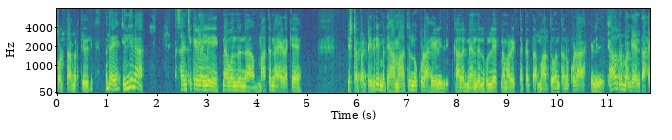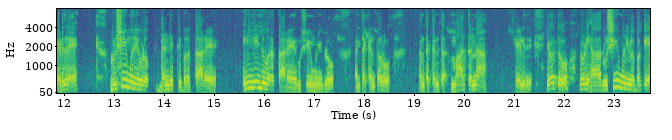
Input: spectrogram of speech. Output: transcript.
ಕೊಡ್ತಾ ಬರ್ತಿದ್ರಿ ಮತ್ತೆ ಇಂದಿನ ಸಂಚಿಕೆಗಳಲ್ಲಿ ನಾವೊಂದನ್ನ ಮಾತನ್ನ ಹೇಳಕ್ಕೆ ಇಷ್ಟಪಟ್ಟಿದ್ರಿ. ಮತ್ತೆ ಆ ಮಾತನ್ನು ಕೂಡ ಹೇಳಿದ್ರಿ. ಕಾಲಜ್ಞಾನದಲ್ಲಿ ಉಲ್ಲೇಖನ ಮಾಡಿರ್ತಕ್ಕಂಥ ಮಾತು ಅಂತಾನು ಕೂಡ ಹೇಳಿದ್ರಿ. ಯಾವ್ದ್ರ ಬಗ್ಗೆ ಅಂತ ಹೇಳಿದ್ರೆ ಋಷಿ ಮುನಿಗಳು ದಂಡೆತ್ತಿ ಬರುತ್ತಾರೆ. ಹಿಂಡಿಂಡು ಬರುತ್ತಾರೆ ಋಷಿ ಮುನಿಗಳು ಅಂತಕ್ಕಂಥವ್ರು. ಅಂತಕ್ಕಂಥ ಮಾತನ್ನ ಹೇಳಿದ್ರಿ. ಇವತ್ತು ನೋಡಿ ಆ ಋಷಿ ಮುನಿಗಳ ಬಗ್ಗೆ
